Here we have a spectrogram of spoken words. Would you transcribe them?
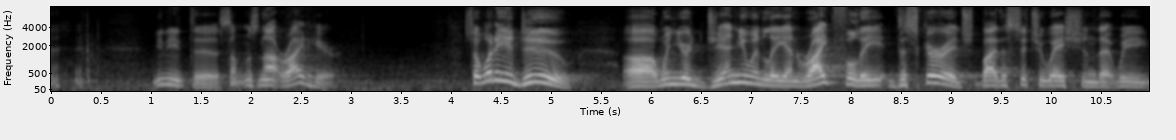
you need to, something's not right here. So what do you do uh, when you're genuinely and rightfully discouraged by the situation that we,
